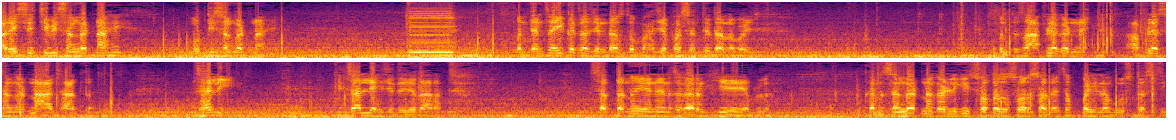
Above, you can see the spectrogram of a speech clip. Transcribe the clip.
आर एस ची बी संघटना आहे मोठी संघटना आहे. पण त्यांचा एकच अजेंडा असतो भाजप हा सत्तेत आला पाहिजे. पण तसं आपल्याकडं नाही. आपल्या संघटना आज हात झाली की चालले ह्याचे त्याच्या दारात. सत्ता न येण्याचं कारण हे आहे आपलं. कारण संघटना काढली की स्वतःचा स्वर साधायचा पहिला गोष्ट असते.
